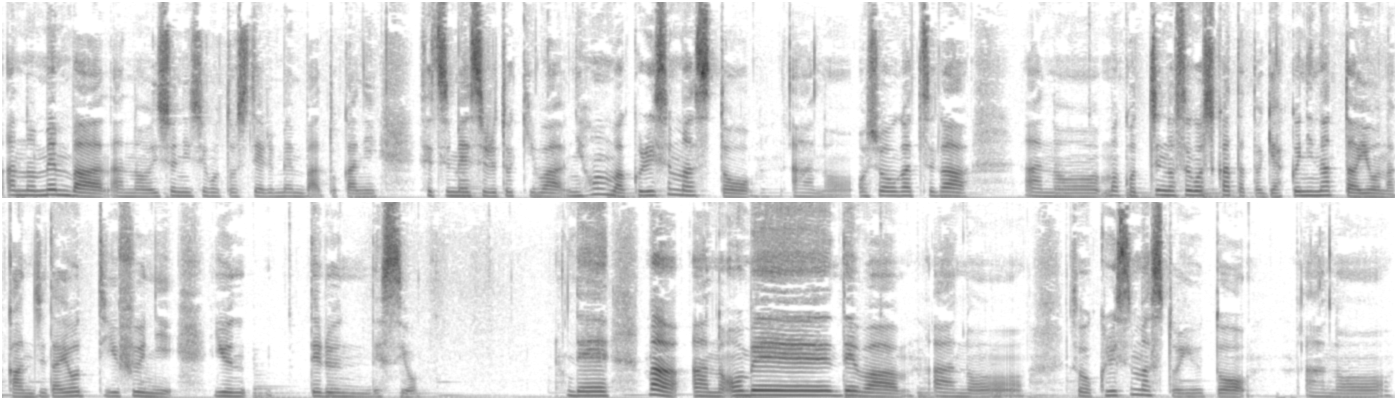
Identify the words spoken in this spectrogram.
あのメンバーあの一緒に仕事してるメンバーとかに説明する時は日本はクリスマスとあのお正月があの、まあ、こっちの過ごし方と逆になったような感じだよっていうふうに言ってるんですよ。でまああの欧米ではあのそうクリスマスというとあの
